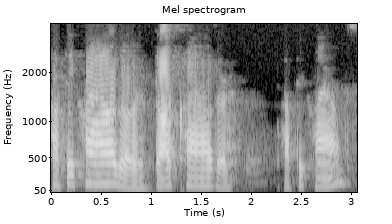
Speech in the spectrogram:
Puffy clouds or dark clouds or puffy clouds.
